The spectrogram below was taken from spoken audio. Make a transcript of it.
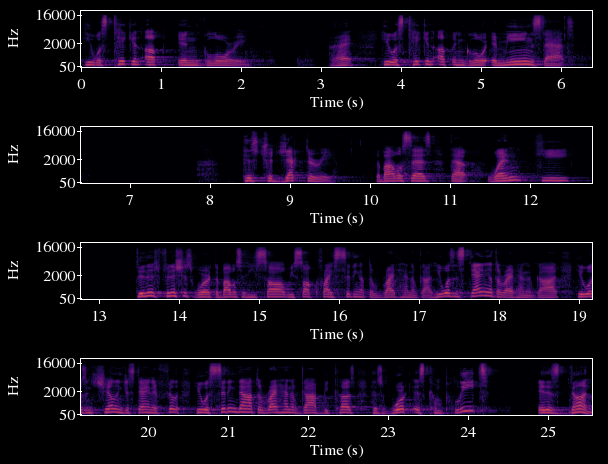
He was taken up in glory. Right? He was taken up in glory. It means that his trajectory. The Bible says that when he didn't finish his work, the Bible says he saw, we saw Christ sitting at the right hand of God. He wasn't standing at the right hand of God. He wasn't chilling, just standing there feeling. He was sitting down at the right hand of God because his work is complete. It is done.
